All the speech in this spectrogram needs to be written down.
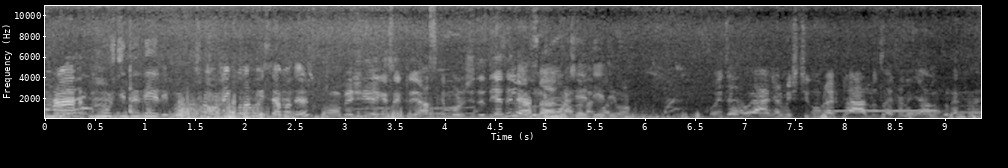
আমরা মসজিদে দিয়ে দিব অনেকগুলো হয়েছে আমাদের। বেশি হয়ে গেছে একটু আজকে মসজিদে দিয়ে দিলে মসজিদে দিয়ে দিব। ওই যে ওই আগের মিষ্টি কুমড়ো একটা আলু তো এখানে আলুগুলো এখানে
